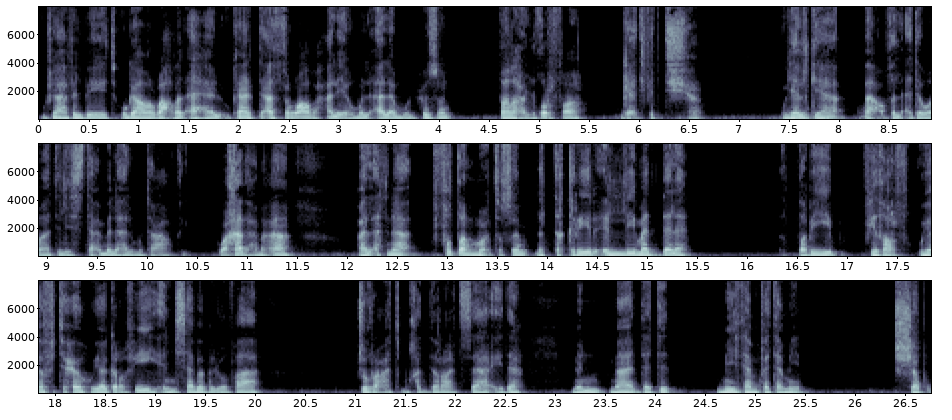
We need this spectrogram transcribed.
وشاف البيت وقابل بعض الأهل وكان التأثر واضح عليهم والألم والحزن. طلع الغرفة قاعد يفتشها ويلقى بعض الأدوات اللي يستعملها المتعاطي وأخذها معاه. فهالاثناء فطن معتصم للتقرير اللي مد له الطبيب في ظرف ويفتحه ويقرأ فيه إن سبب الوفاة جرعة مخدرات زائدة من مادة ميثامفيتامين الشبو.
